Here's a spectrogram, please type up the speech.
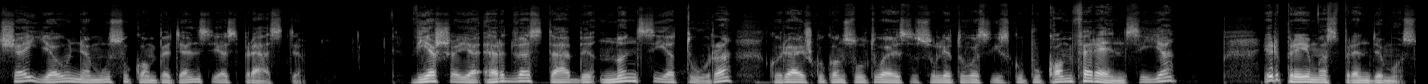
čia jau ne mūsų kompetencija spręsti viešąją erdvę stebi nunciatūra, kuri aišku konsultuojasi su Lietuvos vyskupų konferencija ir priima sprendimus.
